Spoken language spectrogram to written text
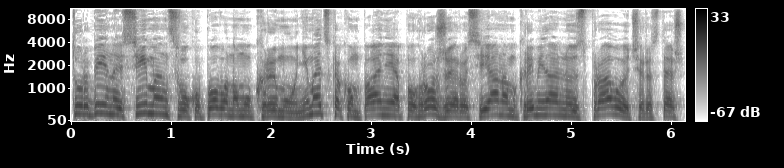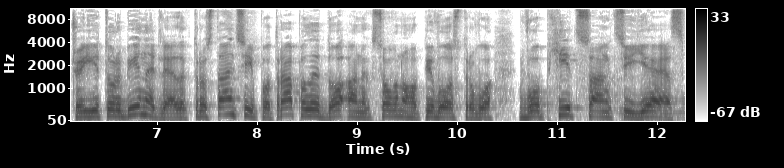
Турбіни Siemens в окупованому Криму. Німецька компанія погрожує росіянам кримінальною справою через те, що її турбіни для електростанцій потрапили до анексованого півострову в обхід санкцій ЄС.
